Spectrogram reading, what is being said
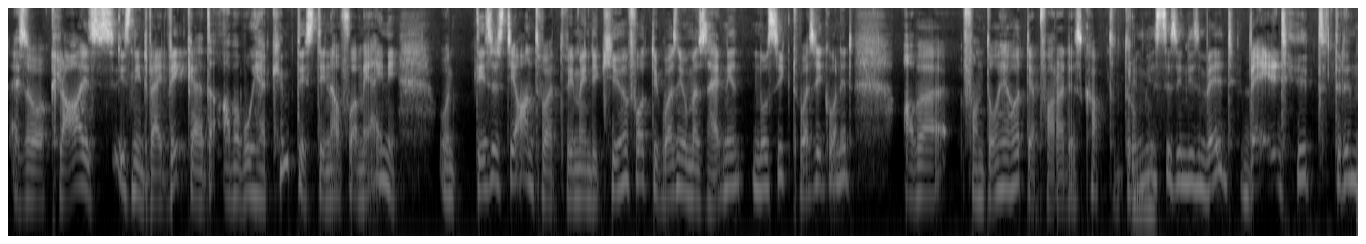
Also klar, es ist nicht weit weg, aber woher kommt das denn auf einmal rein? Und das ist die Antwort. Wenn man in die Kirche fährt, ich weiß nicht, ob man es heute noch sieht, weiß ich gar nicht, aber von daher hat der Pfarrer das gehabt. Und darum ist es in diesem Welt Welthit drin.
